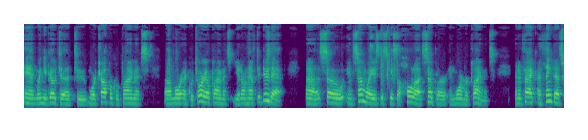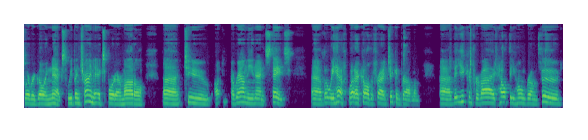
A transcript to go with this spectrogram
and when you go to, to more tropical climates, uh, more equatorial climates, you don't have to do that. Uh, so in some ways, this gets a whole lot simpler in warmer climates. And in fact, I think that's where we're going next. We've been trying to export our model uh, to uh, around the United States, uh, but we have what I call the fried chicken problem, uh, that you can provide healthy homegrown food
